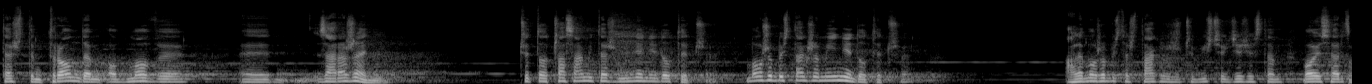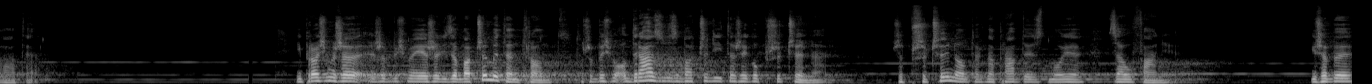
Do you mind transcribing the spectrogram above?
też tym trądem obmowy e, zarażeni. Czy to czasami też mnie nie dotyczy? Może być tak, że mnie nie dotyczy. Ale może być też tak, że rzeczywiście gdzieś jestem, moje serce wate. I prośmy, że, żebyśmy, jeżeli zobaczymy ten trąd, to żebyśmy od razu zobaczyli też jego przyczynę. Że przyczyną tak naprawdę jest moje zaufanie. I żeby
